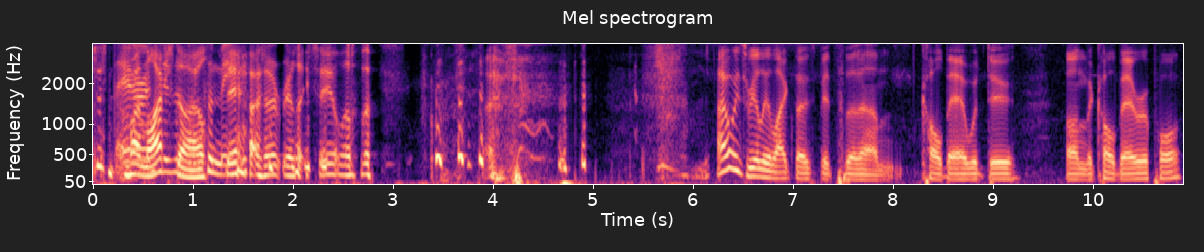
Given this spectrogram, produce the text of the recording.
Just They my lifestyle. to me. Yeah, I don't really see a lot of them. I always really like those bits that um, Colbert would do on the Colbert Report.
